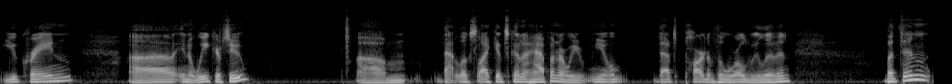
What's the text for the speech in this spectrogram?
Ukraine uh, in a week or two. Um, that looks like it's going to happen, or we, you know, that's part of the world we live in. But then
